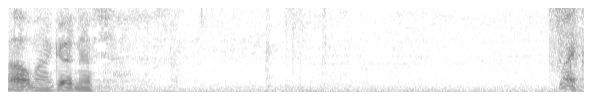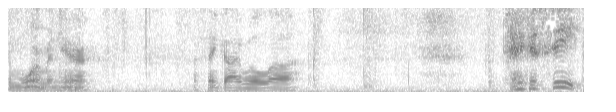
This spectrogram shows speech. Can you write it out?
oh my goodness. It's nice and warm in here. I think I will uh, take a seat.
